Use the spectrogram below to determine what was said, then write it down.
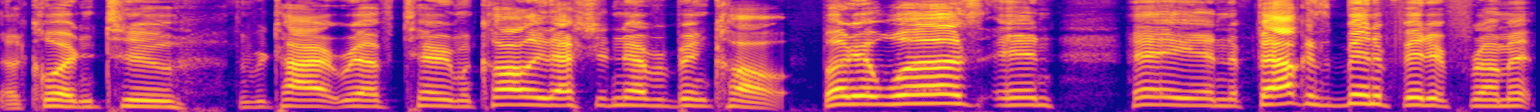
according to the retired ref Terry McAulay, that should never been called, but it was. And hey, and the Falcons benefited from it,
